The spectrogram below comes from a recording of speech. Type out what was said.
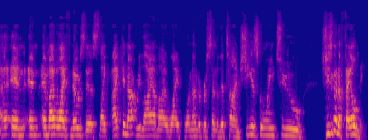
Uh, and and and my wife knows this like i cannot rely on my wife 100% of the time. She is going to she's going to fail me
